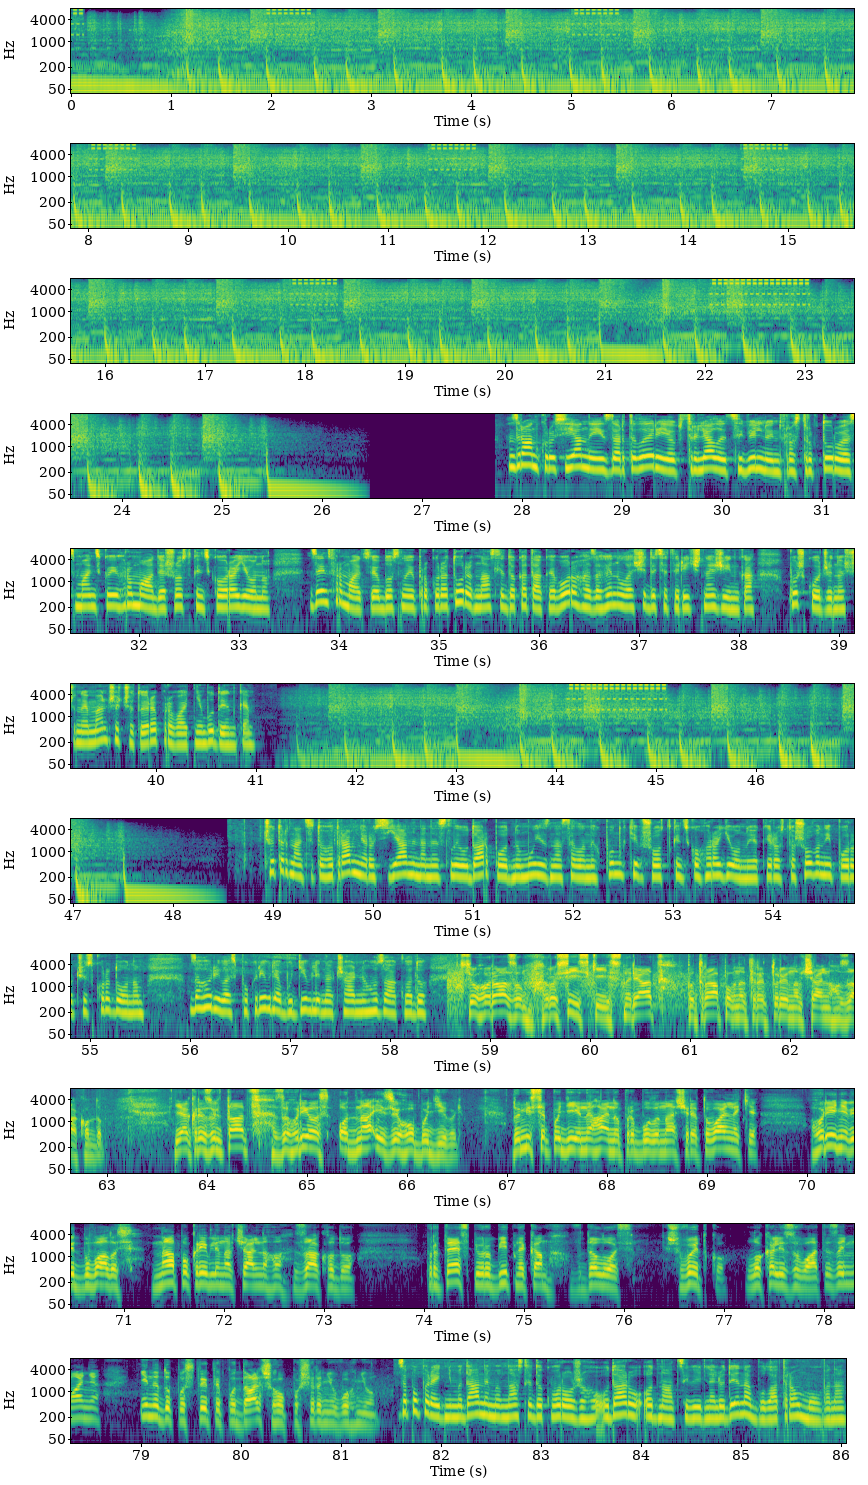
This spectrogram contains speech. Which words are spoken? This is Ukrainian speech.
Зранку росіяни із артилерії обстріляли цивільну інфраструктуру Есманської громади Шосткинського району. За інформацією обласної прокуратури, внаслідок атаки ворога загинула 60-річна жінка. Пошкоджено щонайменше чотири приватні будинки. 14 травня росіяни нанесли удар по одному із населених пунктів Шосткинського району, який розташований поруч із кордоном. Загорілась покрівля будівлі навчального закладу. Цього разу російський снаряд потрапив на територію навчального закладу. Як результат, загорілась одна із його будівель. До місця події негайно прибули наші рятувальники. Горіння відбувалось на покрівлі навчального закладу. Проте співробітникам вдалося швидко локалізувати займання і не допустити подальшого поширення вогню. За попередніми даними, внаслідок ворожого удару одна цивільна людина була травмована.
